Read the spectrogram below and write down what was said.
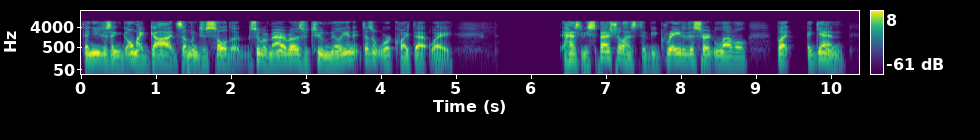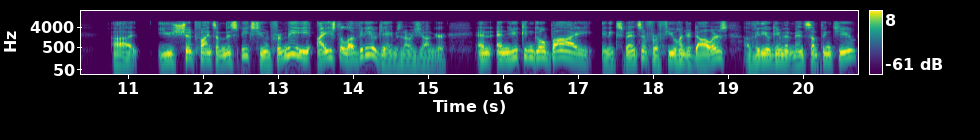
than you just saying, oh my God, someone just sold a Super Mario Brothers for $2 million. It doesn't work quite that way. It has to be special, has to be great at a certain level. But again, uh, you should find something that speaks to you. And for me, I used to love video games when I was younger. And and you can go buy inexpensive for a few hundred dollars a video game that meant something to you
